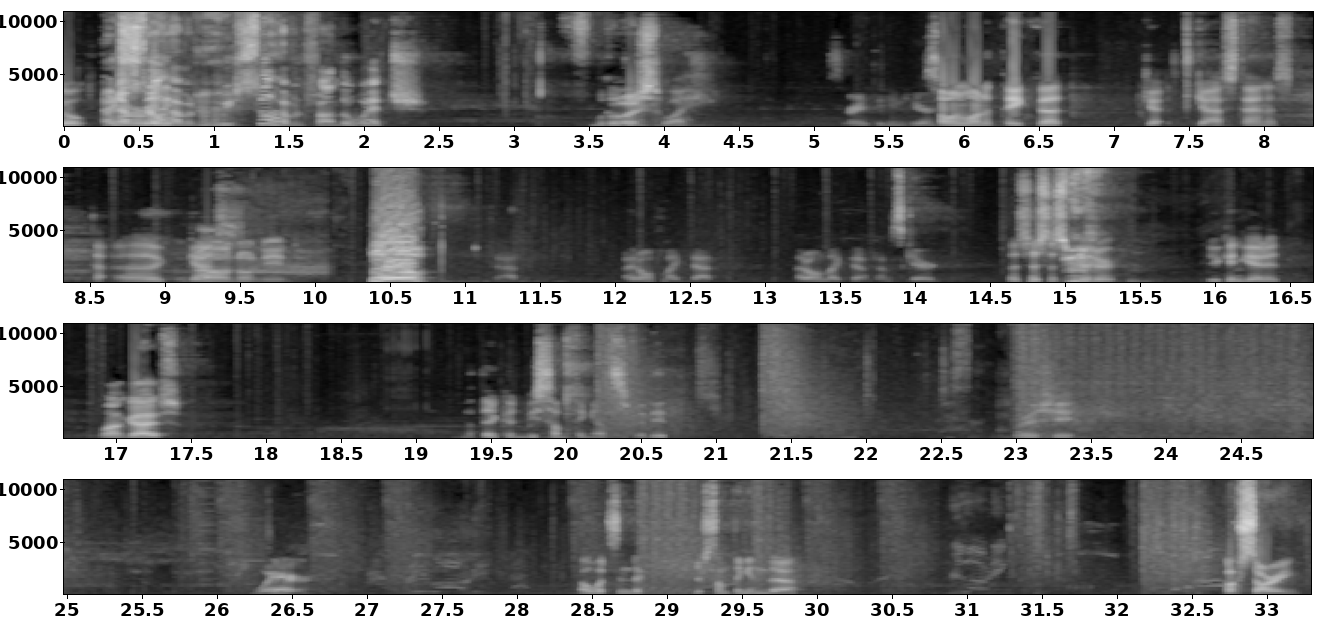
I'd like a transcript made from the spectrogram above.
go. I, I, never still really. haven't. We still haven't found the witch. Well, that's why. Is there anything in here? Someone want to take that ga gas tannis? Ta uh, gas. No, no need. Oh! That. I don't like that. I don't like that. I'm scared. That's just a spitter. you can get it. Come on, guys. But there could be something else with it. Where is she? Where? Oh, what's in the? There's something in the. Reloading. Oh, sorry. It.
